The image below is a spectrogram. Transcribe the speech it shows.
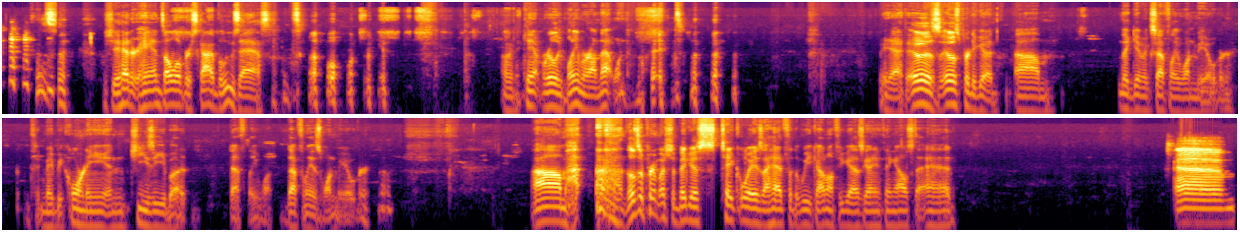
she had her hands all over Skye Blue's ass. So, I mean, I mean, I can't really blame her on that one. But, yeah, it was it was pretty good. Um, the gimmicks definitely won me over. Maybe corny and cheesy, but definitely one definitely has won me over. Um, those are pretty much the biggest takeaways I had for the week. I don't know if you guys got anything else to add. Um,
